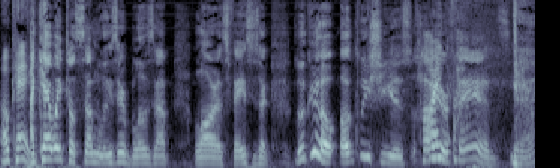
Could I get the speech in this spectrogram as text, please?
Okay. I can't wait till some loser blows up Lara's face. He's like, "Look at how ugly she is. Hire I- fans." You know.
